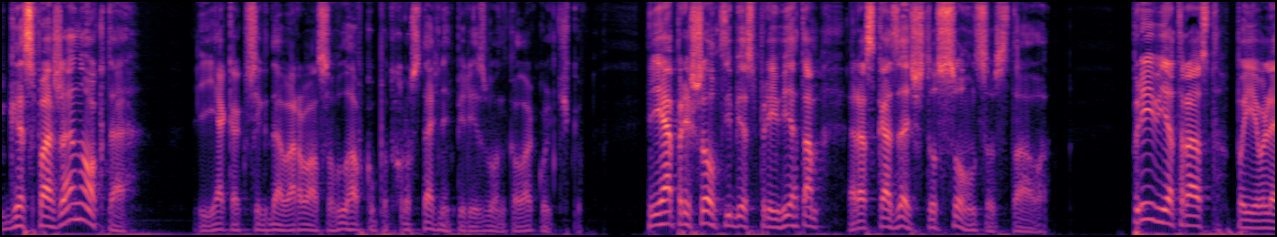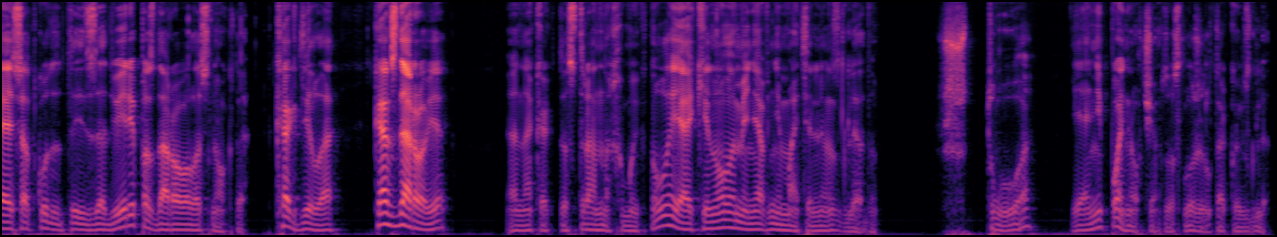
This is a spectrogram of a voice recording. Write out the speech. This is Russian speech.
«Госпожа Нокта!» Я, как всегда, ворвался в лавку под хрустальный перезвон колокольчиков. «Я пришел к тебе с приветом рассказать, что солнце встало». «Привет, Раст!» — появляясь откуда-то из-за двери, поздоровалась Нокта. «Как дела? Как здоровье?» Она как-то странно хмыкнула и окинула меня внимательным взглядом. «Что?» Я не понял, чем заслужил такой взгляд.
